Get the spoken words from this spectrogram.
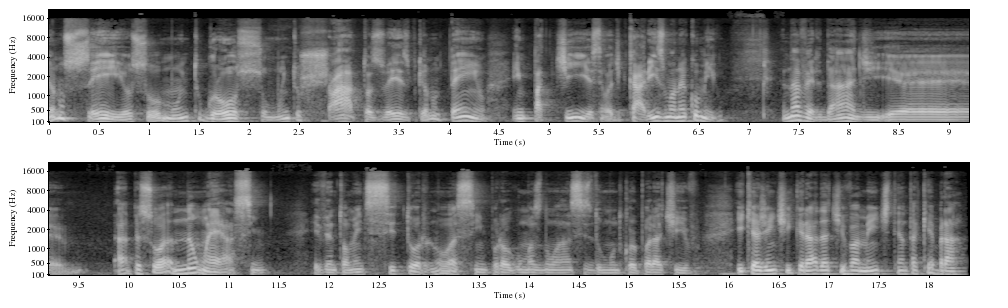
eu não sei, eu sou muito grosso, muito chato às vezes, porque eu não tenho empatia, esse negócio de carisma não é comigo. Na verdade, é... a pessoa não é assim eventualmente se tornou assim por algumas nuances do mundo corporativo e que a gente gradativamente tenta quebrar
